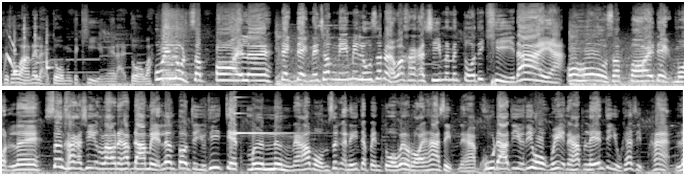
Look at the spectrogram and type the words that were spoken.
คือถ้าวางได้หลายตัวมึงจะขี่ยังไงหลายตัววะอุ้ยหลุดสปอยเลย เด็กๆ ในช่องนี้ไม่รู้ซะหน่อยว่าคาคาชิมันเป็นตัวที่ขี่ได้อะโอ้โหสปอยเด็กหมดเลย ซึ่งคาคาชิของเรานะครับดาเมจเริ่มต้นจะอยู่ที่ 71,001นะครับผมซึ่งอันนี้จะเป็นตัวเวล150นะครับคูดาวจะอยู่ที่ 6 วินะครับเลนจะอยู่แค่ 15 เล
